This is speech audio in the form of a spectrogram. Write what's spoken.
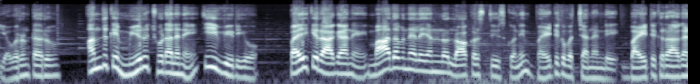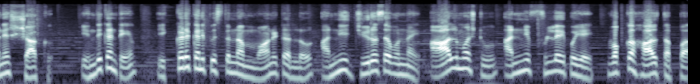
ఎవరుంటారు? అందుకే మీరు చూడాలనే ఈ వీడియో. పైకి రాగానే మాధవ నిలయంలో లాకర్స్ తీసుకొని బయటకు వచ్చానండి. బయటకు రాగానే షాక్. ఎందుకంటే ఇక్కడ కనిపిస్తున్న మానిటర్లో అన్ని జీరోసే ఉన్నాయి. ఆల్మోస్ట్ అన్ని ఫుల్ అయిపోయాయి. ఒక్క హాల్ తప్ప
